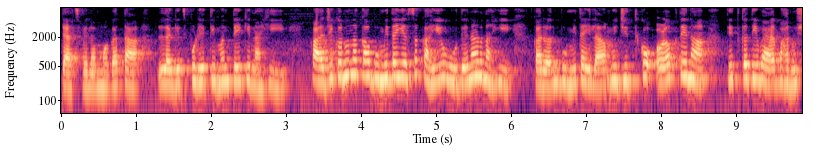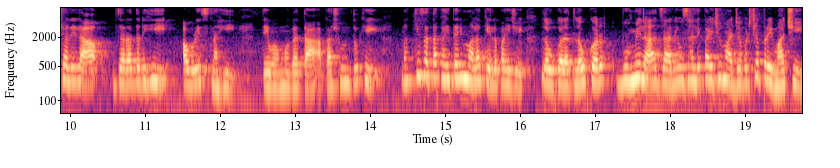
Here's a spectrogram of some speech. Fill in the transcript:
त्याच वेळेला मग आता लगेच पुढे ती म्हणते की नाही काळजी करू नका भूमिताई असं काही होऊ देणार नाही. कारण भूमिताईला मी जितकं ओळखते ना तितकं ती भा भानुशालीला जरा तरीही आवडीच नाही. तेव्हा मग आता आकाश म्हणतो की नक्कीच आता काहीतरी मला केलं पाहिजे. लवकरात लवकर भूमीला जाणीव झाली पाहिजे माझ्यावरच्या प्रेमाची.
